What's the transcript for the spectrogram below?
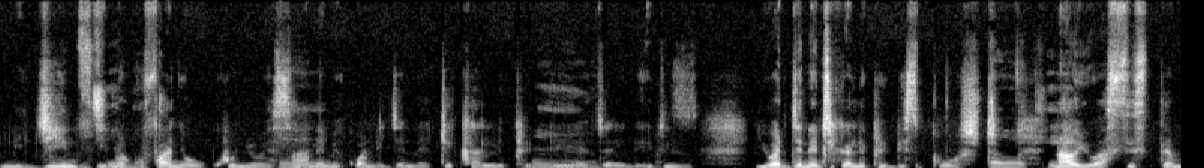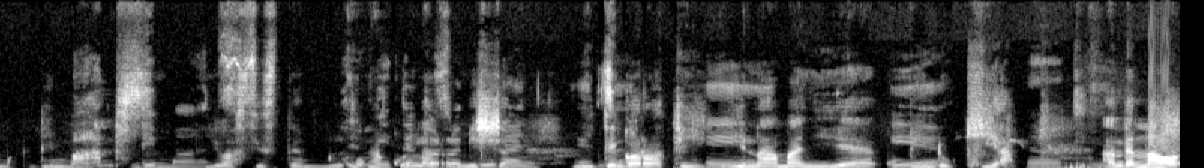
ni genes Gene. imekufanya ukunywe sana Mm. imekuwa ni genetically Mm. it is you are genetically predisposed Okay. now your system demands Demands. your system inakulazimisha ngorothi nitengorothi ye yeah, kupindukia yeah. Okay. and then now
